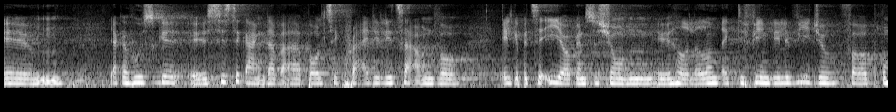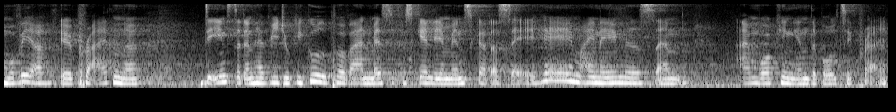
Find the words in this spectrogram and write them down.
Øhm, jeg kan huske øh, sidste gang, der var Baltic Pride i Litauen, hvor LGBTI-organisationen øh, havde lavet en rigtig fin lille video for at promovere øh, Pride'en, og det eneste, den her video gik ud på, var en masse forskellige mennesker, der sagde, hey, my name is, and I'm walking in the Baltic Pride.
